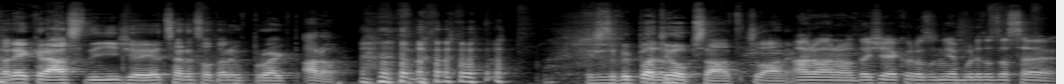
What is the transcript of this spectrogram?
Tady je krásný, že je CERN Satanův projekt, ano. Takže se vyplatí ho psát článek. Ano, ano, takže jako rozhodně bude to zase,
